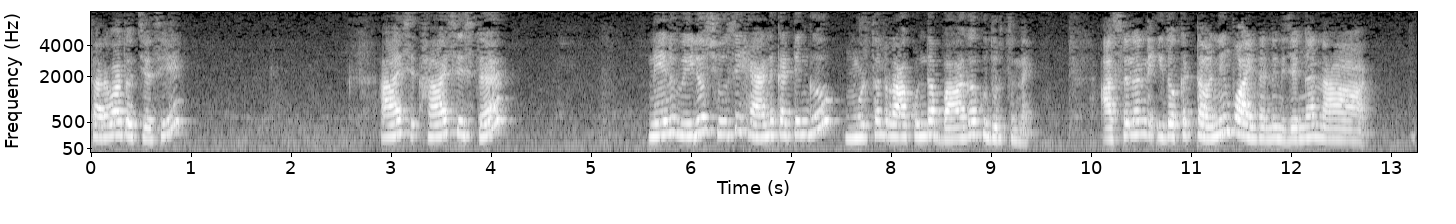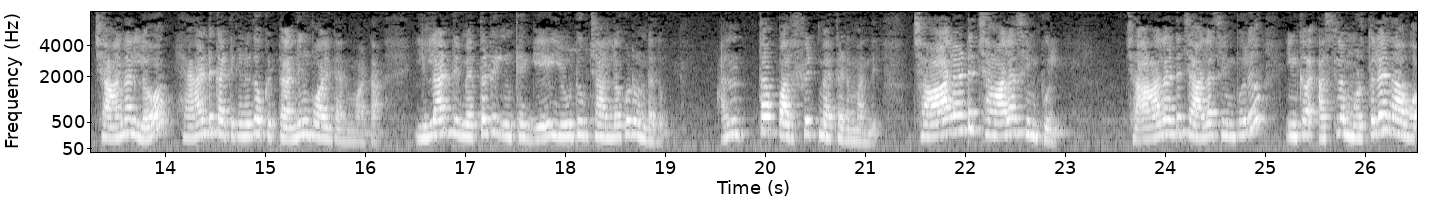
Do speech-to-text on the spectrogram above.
తర్వాత వచ్చేసి హాయ్ హాయ్ సిస్టర్ నేను వీడియో చూసి హ్యాండ్ కటింగ్ ముడతలు రాకుండా బాగా కుదురుతున్నాయి. అసలు ఇది ఒక టర్నింగ్ పాయింట్ అండి. నిజంగా నా ఛానల్లో హ్యాండ్ కటింగ్ అనేది ఒక టర్నింగ్ పాయింట్ అన్నమాట. ఇలాంటి మెథడ్ ఇంకా ఏ యూట్యూబ్ ఛానల్లో కూడా ఉండదు. అంత పర్ఫెక్ట్ మెథడ్ మంది. చాలా అంటే చాలా సింపుల్. చాలా అంటే చాలా సింపుల్. ఇంకా అసలు ముడతలే రావు.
